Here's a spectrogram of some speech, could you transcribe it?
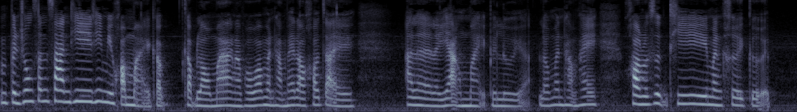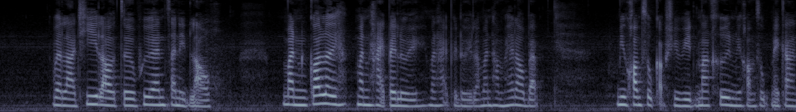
มันเป็นช่วงสั้น ๆที่ที่มีความหมายกับกับเรามากนะ เพราะว่ามันทำให้เราเข้าใจ อะไรหลายอย่างใหม่ไปเลยอะแล้วมันทำให้ความรู้สึกที่มันเคยเกิด เวลาที่เราเจอเพื่อนสนิทเรา มันก็เลยมันหายไปเลย มันหายไปเลย แล้วมันทำให้เราแบบมีความสุขกับชีวิตมากขึ้น มีความสุขในการ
